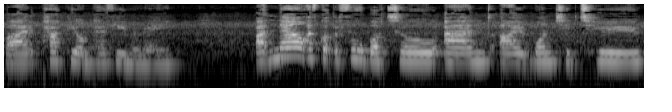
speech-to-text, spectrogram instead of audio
by Papillon Perfumery. But now I've got the full bottle and I wanted to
